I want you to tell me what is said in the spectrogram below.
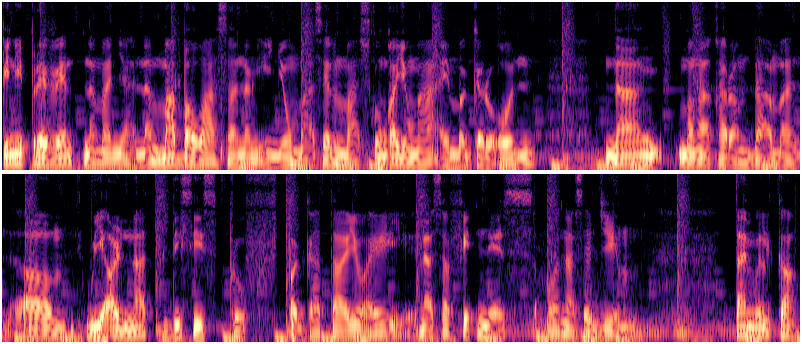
piniprevent naman niya na mabawasan ng inyong muscle mass kung kayo nga ay magkaroon ng mga karamdaman. Um, we are not disease proof pagka tayo ay nasa fitness o nasa gym. Time will come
